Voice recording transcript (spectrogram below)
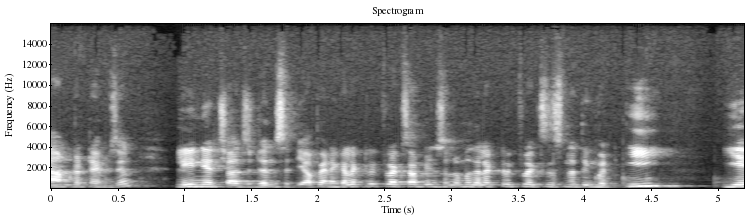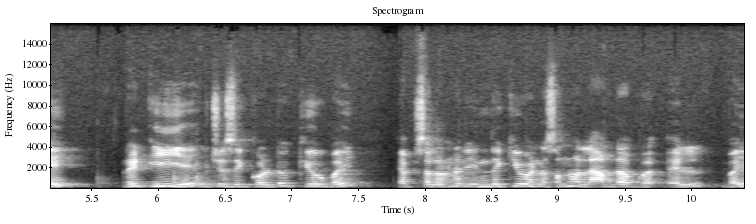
Lambda times l linear charge density அப்போ எனக்கு எலக்ட்ரிக் ஃப்ளக்ஸ் அப்படின்னு சொல்லும்போது electric flux is nothing but E A right EA which is equal to Q by epsilon இந்த கியூ என்ன சொன்னோம்? லேம்டா எல் பை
